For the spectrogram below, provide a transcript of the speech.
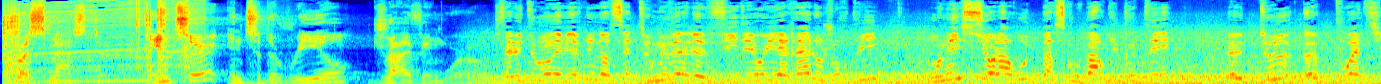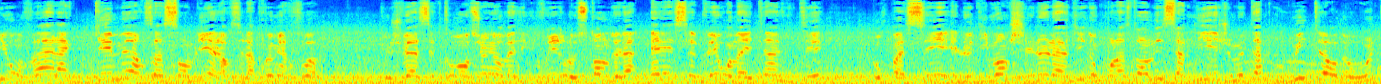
Thrustmaster. Enter into the real driving world. Salut tout le monde et bienvenue dans cette nouvelle vidéo IRL. Aujourd'hui, on est sur la route parce qu'on part du côté euh, de euh, Poitiers. On va à la Gamers Assembly. Alors, c'est la première fois que je vais à cette convention et on va découvrir le stand de la LSMV où on a été invité pour passer le dimanche et le lundi. Donc, pour l'instant, on est samedi et je me tape 8 heures de route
